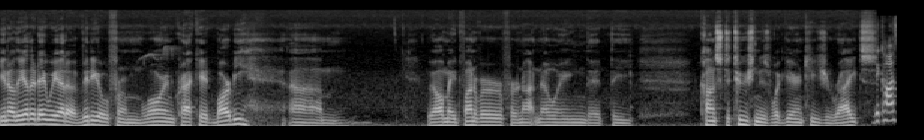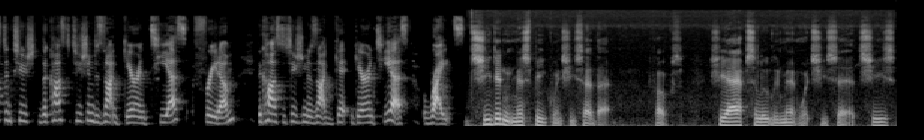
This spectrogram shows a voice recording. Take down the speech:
You know, the other day we had a video from Lauren Crackhead Barbie. Um, we all made fun of her for not knowing that the Constitution is what guarantees your rights. The Constitution, the Constitution does not guarantee us freedom. The Constitution does not get, guarantee us rights. She didn't misspeak when she said that, folks. She absolutely meant what she said. She's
